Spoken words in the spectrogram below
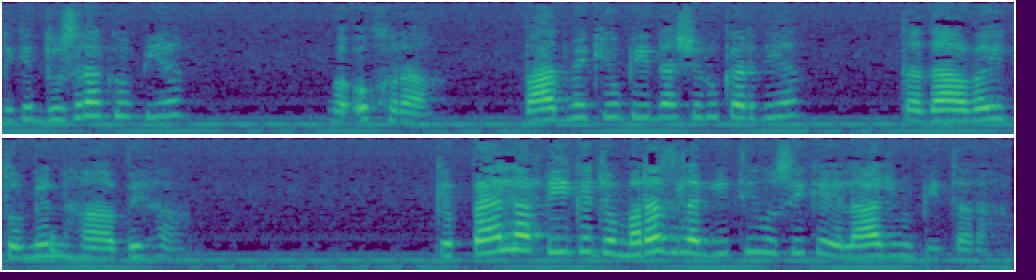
لیکن دوسرا کیوں پیا؟ وہ اخرا بعد میں کیوں پینا شروع کر دیا؟ تداوئی تو منہا بہا کہ پہلا پی کے جو مرض لگی تھی، اسی کے علاج میں پیتا رہا۔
